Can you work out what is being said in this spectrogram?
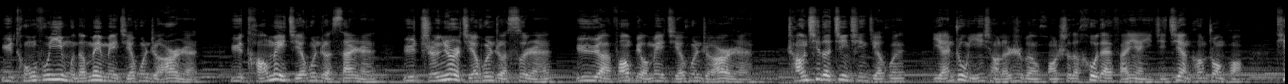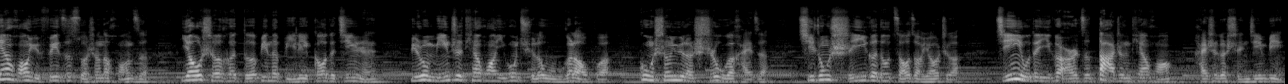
与同父异母的妹妹结婚者二人，与堂妹结婚者三人，与侄女儿结婚者四人，与远房表妹结婚者二人。长期的近亲结婚。严重影响了日本皇室的后代繁衍以及健康状况。天皇与妃子所生的皇子，夭折和得病的比例高得惊人。比如明治天皇一共娶了五个老婆，共生育了十五个孩子，其中十一个都早早夭折。仅有的一个儿子大正天皇还是个神经病，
